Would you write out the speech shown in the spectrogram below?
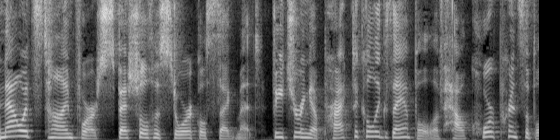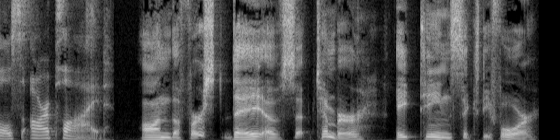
Now it's time for our special historical segment featuring a practical example of how core principles are applied. On the first day of September 1864,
